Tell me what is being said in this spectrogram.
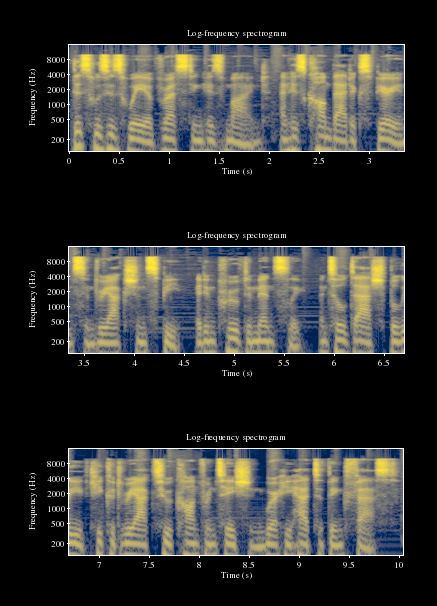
This was his way of resting his mind, and his combat experience and reaction speed, it improved immensely, until Dash believed he could react to a confrontation where he had to think fast.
